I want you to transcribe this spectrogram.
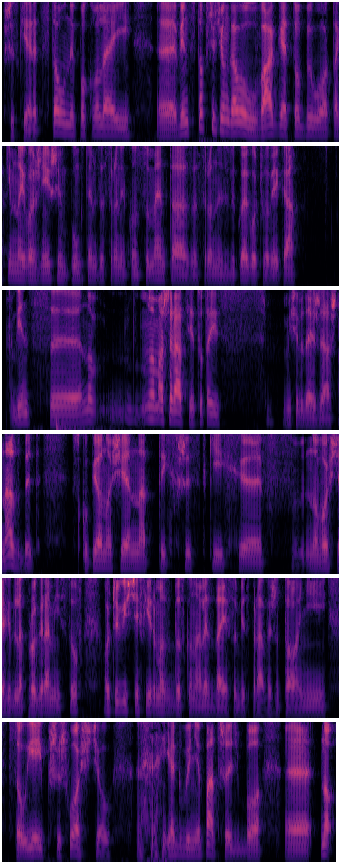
wszystkie redstone'y po kolei, e, więc to przyciągało uwagę, to było takim najważniejszym punktem ze strony konsumenta, ze strony zwykłego człowieka, więc e, no, no masz rację, tutaj mi się wydaje, że aż nazbyt skupiono się na tych wszystkich e, nowościach dla programistów. Oczywiście firma doskonale zdaje sobie sprawę, że to oni są jej przyszłością, jakby nie patrzeć, bo e, no,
